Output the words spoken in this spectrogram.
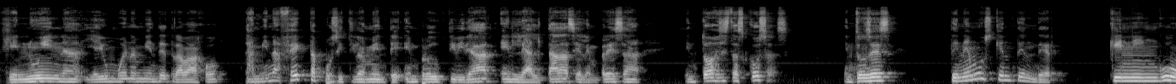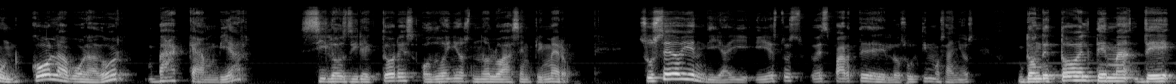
genuina y hay un buen ambiente de trabajo, también afecta positivamente en productividad, en lealtad hacia la empresa, en todas estas cosas. Entonces, tenemos que entender que ningún colaborador va a cambiar si los directores o dueños no lo hacen primero. Sucede hoy en día, y, esto es, parte de los últimos años, donde todo el tema de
